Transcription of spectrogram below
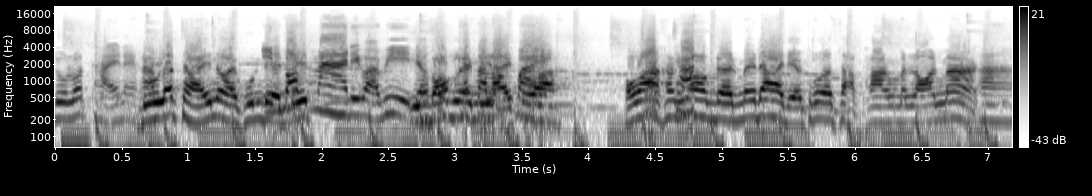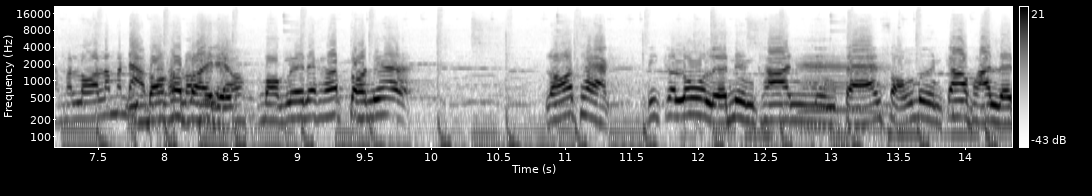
ดูรถไถหน่อยคดูรับรถไถหน่อยคุณอิเดนชบ็อกฤทธิ์ซ์มาดีกว่าพี่อิเดี๋ยนวบ็อส่กงซ์เลยแคตมีตาหล็อลากยไปตัว เพราะว่าข้างนอกเดินไม่ได้เดี๋ยวโทรศัพท์พังมันร้อนมากอ่ามันร้อนแล้วมันดับอินบ็อกซ์เข้าไปรเดี๋ยวบอกเลยนะครับ ตอนเนี้ยล้อแท็กพิกาโลเหลือ 1 คัน 1 2 9 0 0 0 เหลือ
